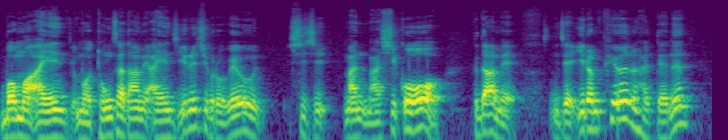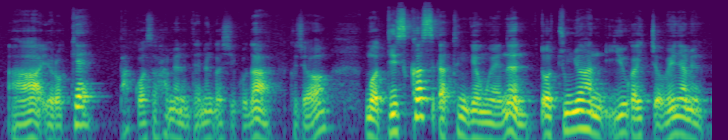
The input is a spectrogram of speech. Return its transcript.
뭐뭐 ing 뭐 동사 다음에 ing 이런 식으로 외우시지만 마시고 그 다음에 이제 이런 표현을 할 때는 아 이렇게 바꿔서 하면 되는 것이구나. 그죠? 뭐 discuss 같은 경우에는 또 중요한 이유가 있죠. 왜냐하면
